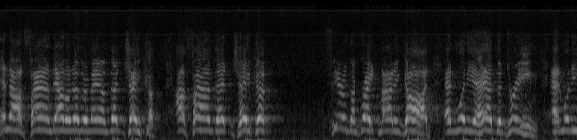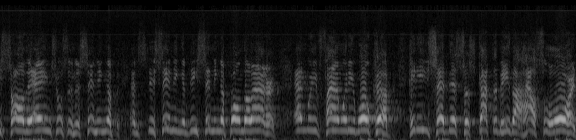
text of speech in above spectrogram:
and I find out another man, that Jacob. I find that Jacob fear the great mighty God. And when he had the dream, and when he saw the angels and ascending up and descending and descending upon the ladder, and we find when he woke up, and he said, This has got to be the house of the Lord.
